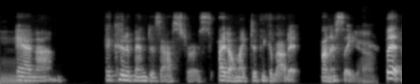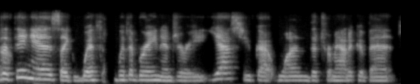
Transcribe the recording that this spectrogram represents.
Mm. And um, it could have been disastrous. I don't like to think about it honestly yeah. but the thing is like with with a brain injury yes you've got one the traumatic event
